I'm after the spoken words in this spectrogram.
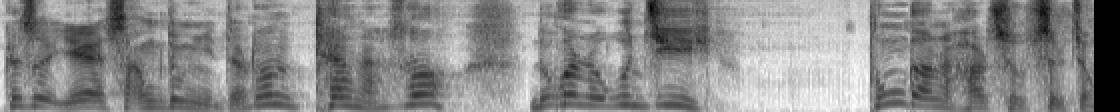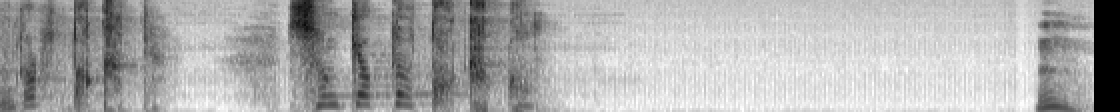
그래서 얘 쌍둥이들은 태어나서 누가 누군지 분간을 할 수 없을 정도로 똑같아. 성격도 똑같고. 음.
